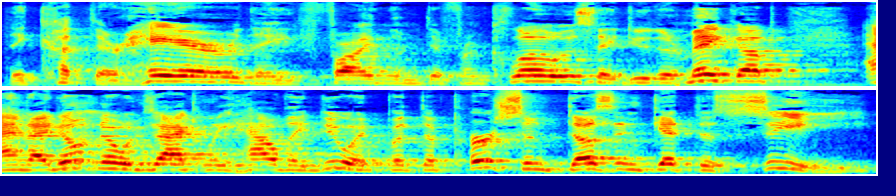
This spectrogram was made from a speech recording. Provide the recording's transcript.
they cut their hair, they find them different clothes, they do their makeup, and I don't know exactly how they do it, but the person doesn't get to see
